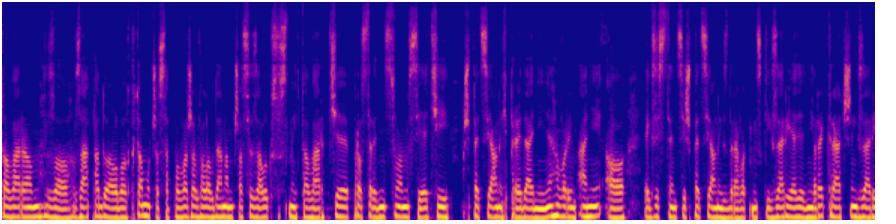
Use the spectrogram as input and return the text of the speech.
tovarom zo západu alebo k tomu, čo sa považovalo v danom čase za luxusný tovar, tie prostredníctvom sieti špeciálnych predajní. Nehovorím ani o existencii špeciálnych zdravotníckých zariadení, rekreačných zariadení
